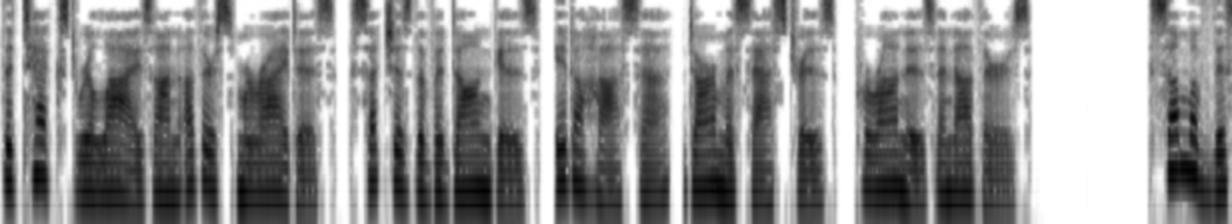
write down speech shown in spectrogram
The text relies on other Smritis, such as the Vedangas, Itihasa, Dharmasastras, Puranas and others. Some of this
